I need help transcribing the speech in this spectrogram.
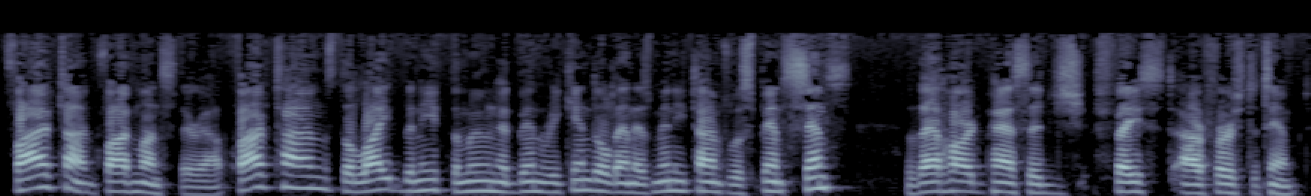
Five times, five months they're. Five times the light beneath the moon had been rekindled, and as many times was spent since that hard passage faced our first attempt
